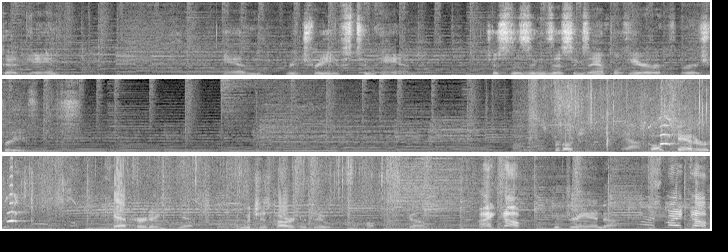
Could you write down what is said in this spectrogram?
dead game and retrieves to hand. Just as in this example here for retrieve. This is production. Yeah. It's called cat herding. Cat herding? Yeah. Which is hard to do. Uh -huh. Go. Makeup! Put your hand up. Where's makeup?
